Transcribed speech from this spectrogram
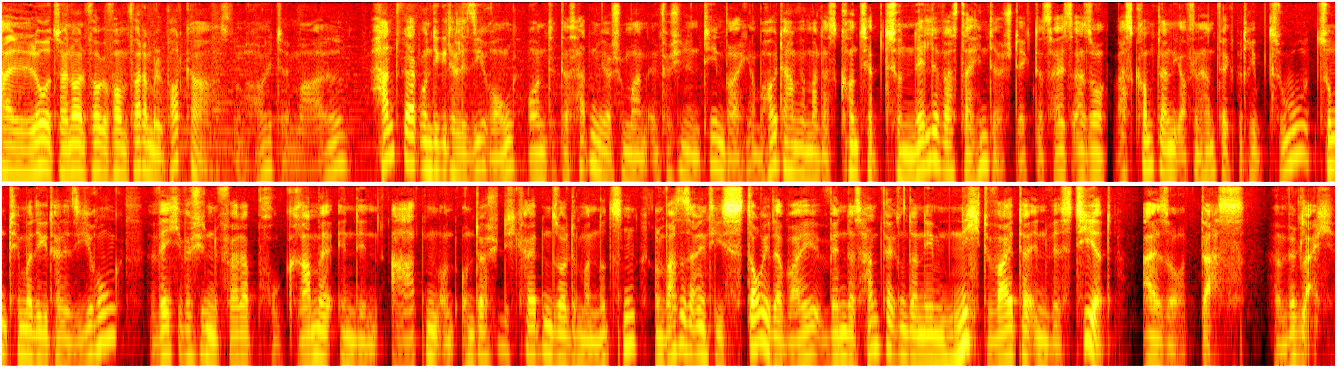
Hallo zu einer neuen Folge vom Fördermittel Podcast. Und heute mal Handwerk und Digitalisierung. Und das hatten wir schon mal in verschiedenen Themenbereichen. Aber heute haben wir mal das Konzeptionelle, was dahinter steckt. Das heißt also, was kommt dann auf den Handwerksbetrieb zu zum Thema Digitalisierung? Welche verschiedenen Förderprogramme in den Arten und Unterschiedlichkeiten sollte man nutzen? Und was ist eigentlich die Story dabei, wenn das Handwerksunternehmen nicht weiter investiert? Also, das hören wir gleich.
